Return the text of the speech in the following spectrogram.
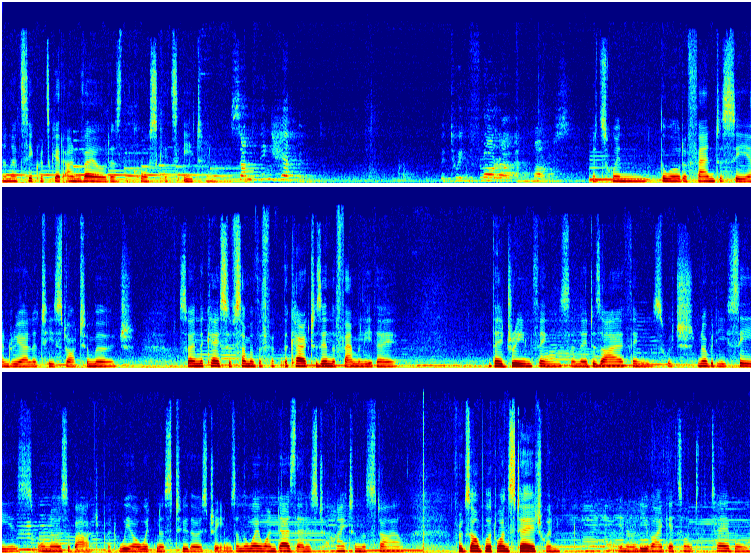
and that secrets get unveiled as the course gets eaten. Something happened between Flora and Morris. It's when the world of fantasy and reality start to merge. So in the case of some of the, the characters in the family, they, they dream things and they desire things which nobody sees or knows about, but we are witness to those dreams. And the way one does that is to heighten the style. For example, at one stage when you know, Levi gets onto the table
